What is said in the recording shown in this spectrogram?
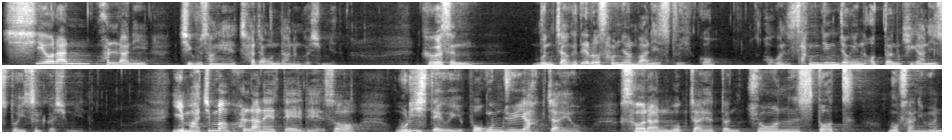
치열한 환란이 지구상에 찾아온다는 것입니다. 그것은 문자 그대로 3년 반일 수도 있고 혹은 상징적인 어떤 기간일 수도 있을 것입니다. 이 마지막 환란의 때에 대해서 우리 시대의 복음주의 학자요 선한 목자였던 존 스토트 목사님은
